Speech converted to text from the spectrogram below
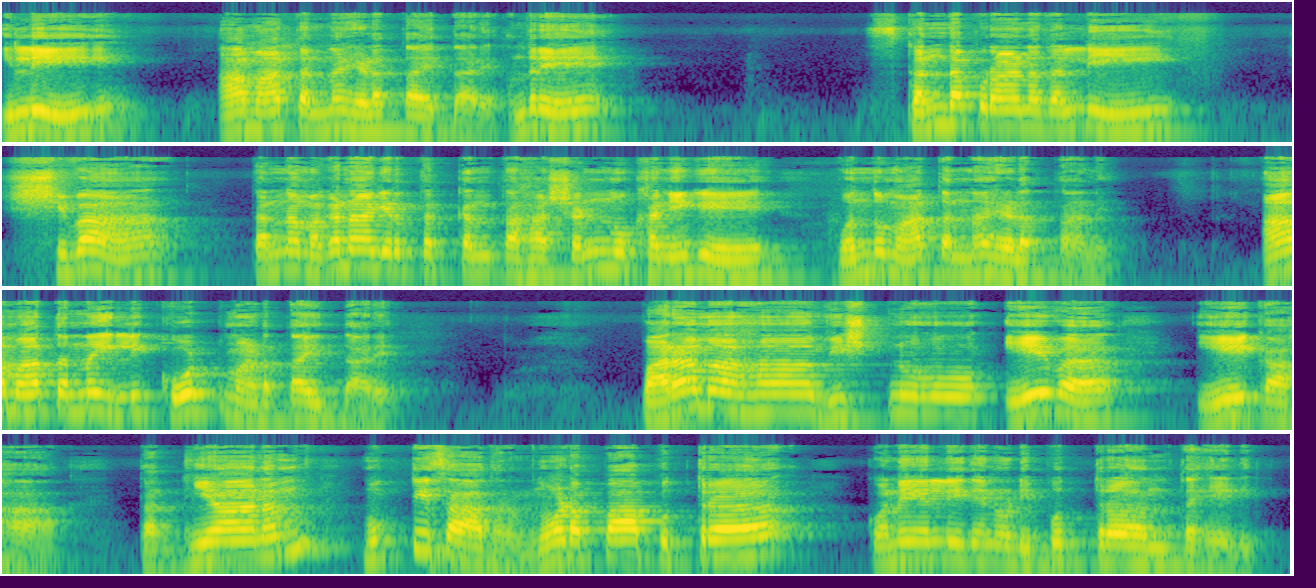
ಇಲ್ಲಿ ಆ ಮಾತನ್ನ ಹೇಳುತ್ತಾ ಇದ್ದಾರೆ. ಅಂದರೆ ಸ್ಕಂದ ಪುರಾಣದಲ್ಲಿ ಶಿವ ತನ್ನ ಮಗನಾಗಿರ್ತಕ್ಕಂತಹ ಷಣ್ಮುಖನಿಗೆ ಒಂದು ಮಾತನ್ನ ಹೇಳುತ್ತಾನೆ. ಆ ಮಾತನ್ನ ಇಲ್ಲಿ ಕೋಟ್ ಮಾಡ್ತಾ ಇದ್ದಾರೆ. ಪರಮಃ ವಿಷ್ಣು ಏವ ಏಕಃ ತಜ್ಞಾನಂ ಮುಕ್ತಿ ಸಾಧನಂ. ನೋಡಪ್ಪ ಪುತ್ರ ಕೊನೆಯಲ್ಲಿದೆ ನೋಡಿ ಪುತ್ರ ಅಂತ ಹೇಳಿ.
